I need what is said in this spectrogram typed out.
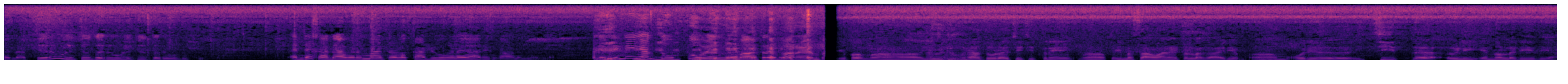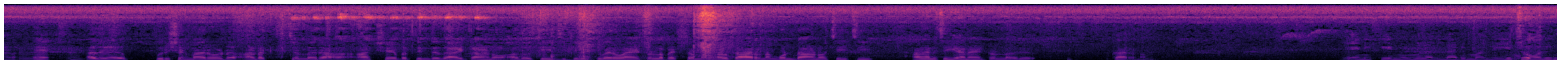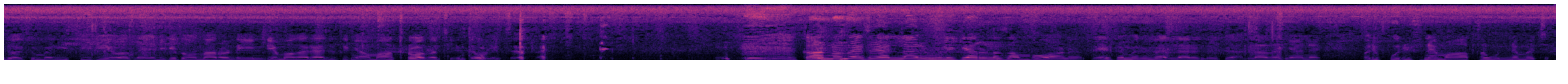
അല്ല തെറി വിളിച്ചു തെറി വിളിച്ചു തെറി വിളിച്ചു എന്റെ കലാപരമായിട്ടുള്ള കഴിവുകളെ ആരും കാണുന്നില്ല. ഞാൻ എന്ന് മാത്രമേ പറയാൻ. ഇപ്പം യൂട്യൂബിനകത്തൂടെ ചേച്ചി ഇത്രയും ഫേമസ് ആവാനായിട്ടുള്ള കാര്യം ഒരു ചീത്ത വിളി എന്നുള്ള രീതിയാണ്. അത് പുരുഷന്മാരോട് അടച്ചുള്ള ഒരു ആക്ഷേപത്തിന്റെതായിട്ടാണോ അതോ ചേച്ചിക്ക് വ്യക്തിപരമായിട്ടുള്ള വിഷമങ്ങൾ കാരണം കൊണ്ടാണോ ചേച്ചി അങ്ങനെ ചെയ്യാനായിട്ടുള്ള ഒരു കാരണം? എനിക്ക് നിങ്ങളെല്ലാവരും വന്ന് ഈ ചോദ്യം ചോദിക്കുമ്പോൾ എനിക്ക് ചിരിയെ വന്നെ. എനിക്ക് തോന്നാറുണ്ട് ഇന്ത്യ മഹാരാജ്യത്ത് ഞാൻ മാത്രമാണ് ചീത്ത വിളിച്ചത്. കാരണം എന്ന് വെച്ചാൽ എല്ലാവരും വിളിക്കാറുള്ള സംഭവമാണ്. ദേഷ്യം വരുമ്പോൾ എല്ലാവരും ചോദിക്കുക അല്ലാതെ ഞാൻ ഒരു പുരുഷനെ മാത്രം ഉന്നം വെച്ച്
